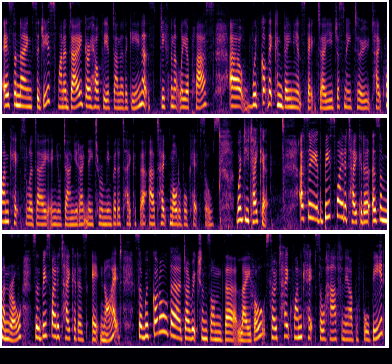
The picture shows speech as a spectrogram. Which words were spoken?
As the name suggests, one a day, Go Healthy have done it again. It's definitely a plus. Uh, we've got that convenience factor. You just need to take one capsule a day and you're done. You don't need to remember to take, about, uh, take multiple capsules. When do you take it? I see the best way to take it is a mineral. So the best way to take it is at night. So we've got all the directions on the label. So take one capsule half an hour before bed.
